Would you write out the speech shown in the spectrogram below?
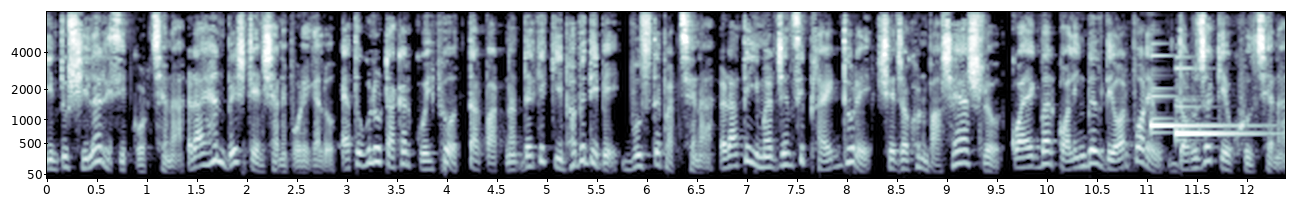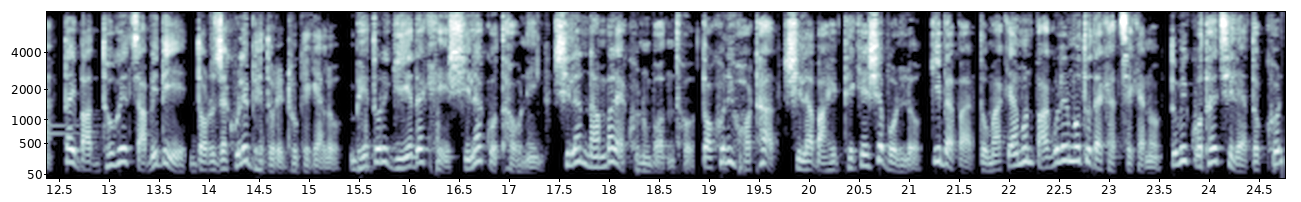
কিন্তু শিলা রিসিভ করছে না। রায়হান বেশ টেনশনে পড়ে গেল। এতগুলো টাকার কৈফত তার পার্টনারদেরকে কীভাবে দিবে, বুঝতে পারছে না। রাতে ইমার্জেন্সি ফ্লাইট ধরে সে যখন বাসায় আসলো, কয়েকবার কলিং বেল দেওয়ার পরেও দরজা কেউ খুলছে না। তাই বাধ্য হয়ে চাবি দিয়ে দরজা খুলে ভেতরে ঢুকে গেল। ভেতরে গিয়ে দেখে শিলা কোথাও নেই। শিলার নাম্বার এখনও বন্ধ। তখনই হঠাৎ শিলা বাহির থেকে এসে বলল, কি ব্যাপার? তোমাকে এমন পাগলের মতো দেখাচ্ছে কেন? তুমি কোথায় ছিলে? এতক্ষণ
